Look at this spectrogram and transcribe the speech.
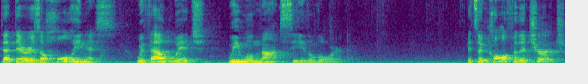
that there is a holiness without which we will not see the Lord. It's a call for the church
